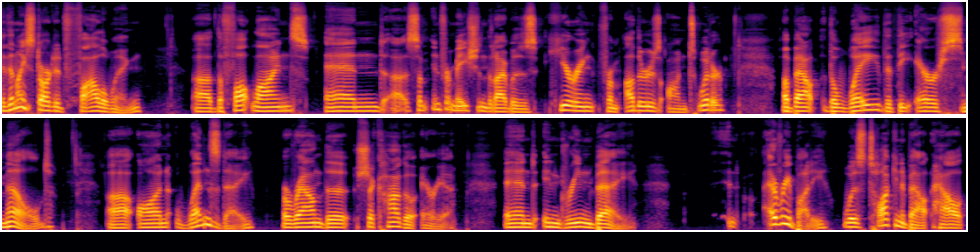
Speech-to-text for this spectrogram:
And then I started following uh, the fault lines, and uh, some information that I was hearing from others on Twitter about the way that the air smelled uh, on Wednesday around the Chicago area and in Green Bay. And everybody was talking about how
